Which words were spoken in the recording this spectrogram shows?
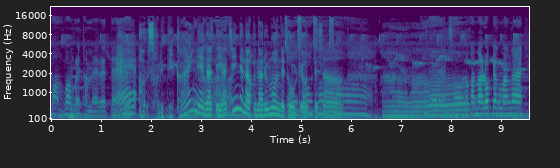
ボンボンぐらい貯めれて、え。ー、あそれでかいね。だって家賃でなくなるもんね東京ってさ。ああそうだからまあ600万ぐらいお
